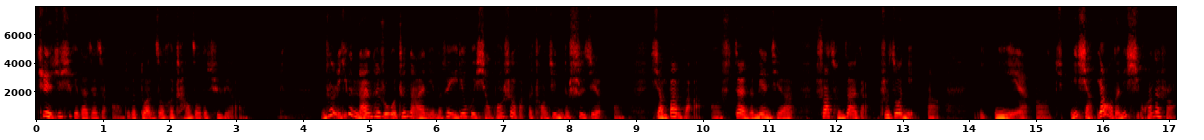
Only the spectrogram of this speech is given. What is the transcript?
接着继续给大家讲啊，这个短则和长则的区别啊。你说一个男人他如果真的爱你呢，他一定会想方设法的闯进你的世界啊，想办法啊，在你的面前刷存在感，只做你啊，你你啊，你想要的，你喜欢的事儿。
